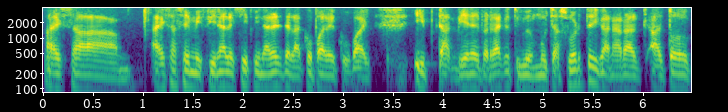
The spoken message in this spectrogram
a esa, a esas semifinales y finales de la Copa de Kuwait. Y también es verdad que tuvimos mucha suerte y ganar al, todo,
